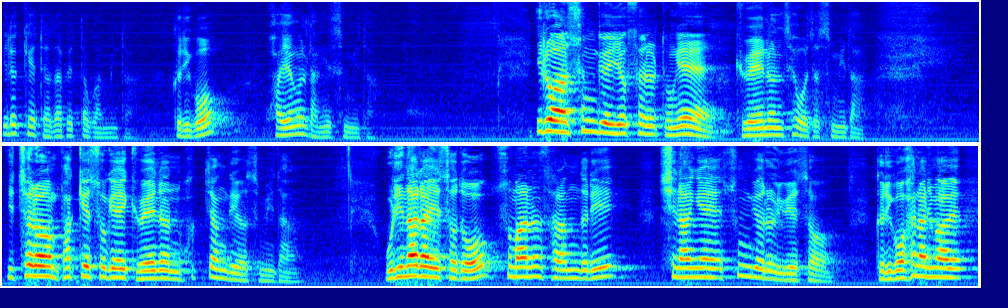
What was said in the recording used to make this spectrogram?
이렇게 대답했다고 합니다. 그리고 화형을 당했습니다. 이러한 순교의 역사를 통해 교회는 세워졌습니다. 이처럼 박해 속에 교회는 확장되었습니다. 우리나라에서도 수많은 사람들이 신앙의 순교를 위해서 그리고 하나님 앞에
